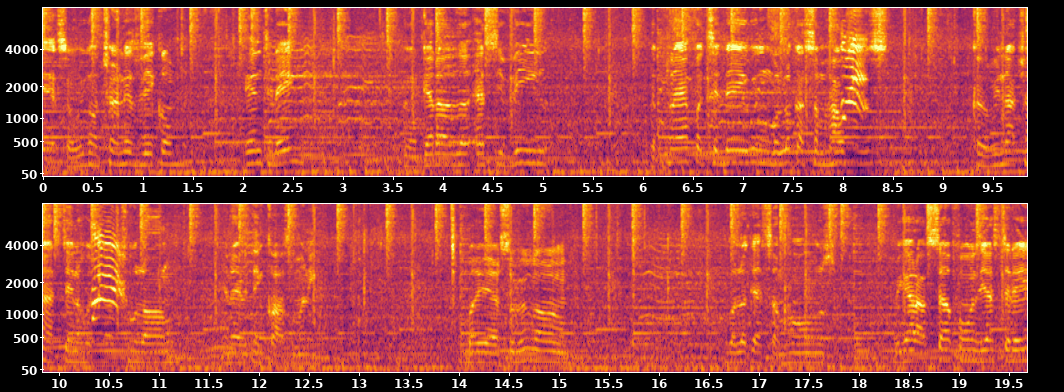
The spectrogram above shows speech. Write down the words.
yeah. So we're gonna turn this vehicle in today. We're gonna get our little SUV. The plan for today, we're gonna go look at some houses because we're not trying to stay in a hotel too long and everything costs money. But yeah, so we're gonna go look at some homes. We got our cell phones yesterday.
